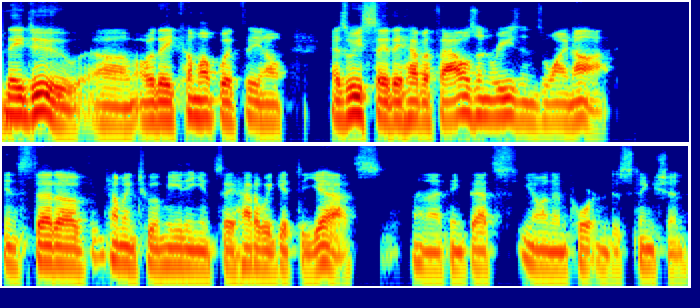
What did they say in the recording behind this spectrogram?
They do. Um, or they come up with, you know, as we say, they have a thousand reasons why not, instead of coming to a meeting and say, how do we get to yes? And I think that's, you know, an important distinction.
